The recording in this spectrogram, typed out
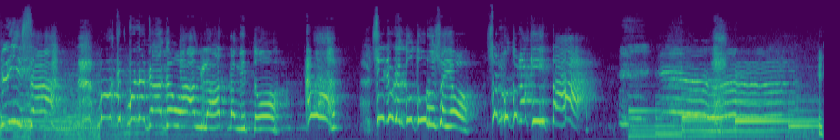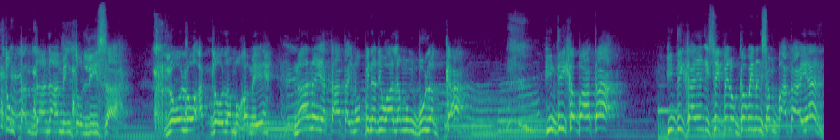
Lisa! Bakit mo nagagawa ang lahat ng ito? Ha? Sino nagtuturo sa'yo? Saan mo to nakita? Itong tanda namin to, Lisa. Lolo at lola mo kami, nanay at tatay mo, pinaniwala mong bulag ka. Hindi ka bata. Hindi kayang isipin o gawin ng isang bata yan.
